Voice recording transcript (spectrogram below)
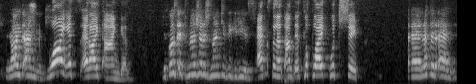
it's right angle. Why it's a right angle? Because it measures 90 degrees. Excellent. And it look like which shape? Uh, letter L.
